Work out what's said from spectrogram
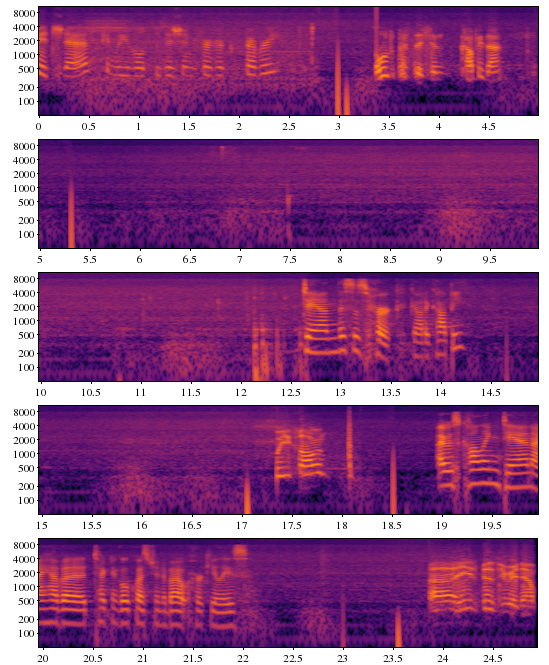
Bridge, Nav. Can we hold position for her recovery? Hold position, copy that. Dan, this is Herc. Got a copy? Who are you calling? I was calling Dan. I have a technical question about Hercules. Uh, he's busy right now.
